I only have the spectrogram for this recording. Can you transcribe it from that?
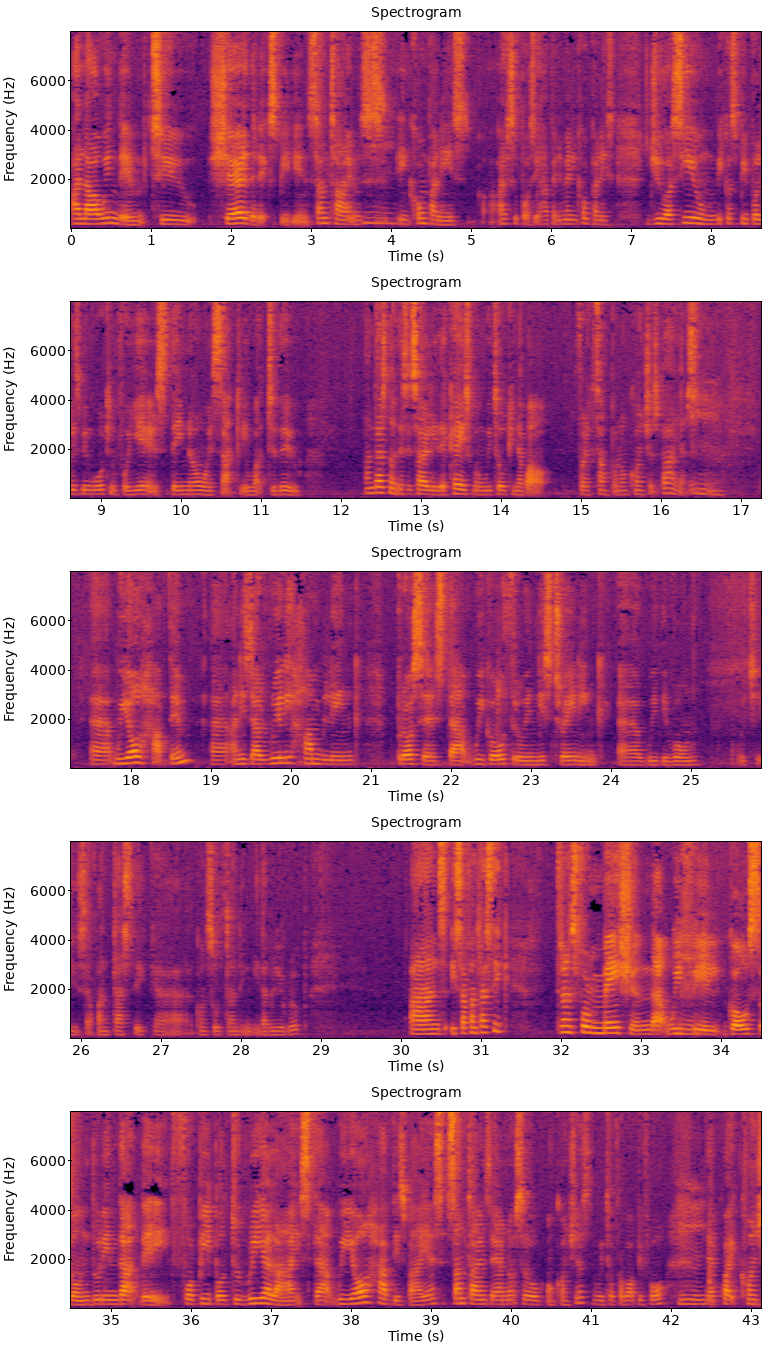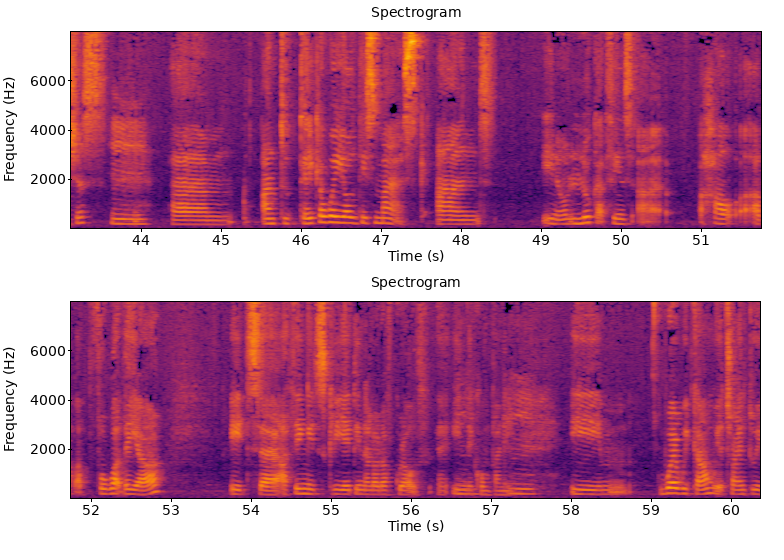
allowing them to share their experience. Sometimes Mm. in companies, I suppose it happens in many companies, you assume because people has been working for years, they know exactly what to do. And that's not necessarily the case when we're talking about, for example, unconscious bias. Mm. Uh, we all have them, uh, and it's a really humbling process that we go through in this training uh, with Yvonne, which is a fantastic uh, consultant in EW Group. And it's a fantastic transformation that we Mm. feel goes on during that day for people to realize that we all have this bias. Sometimes they are not so unconscious, we talked about before, Mm. they're quite conscious Mm. um, and to take away all this mask and you know look at things uh, how uh, for what they are it's uh, i think it's creating a lot of growth uh, in the Mm. company Mm. um, where we can we are trying to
